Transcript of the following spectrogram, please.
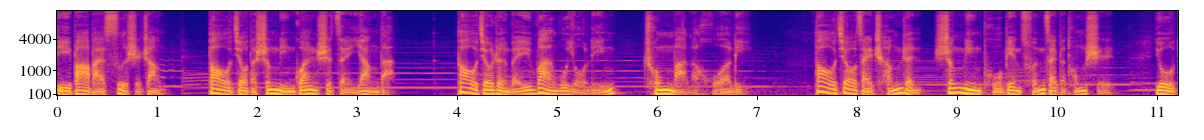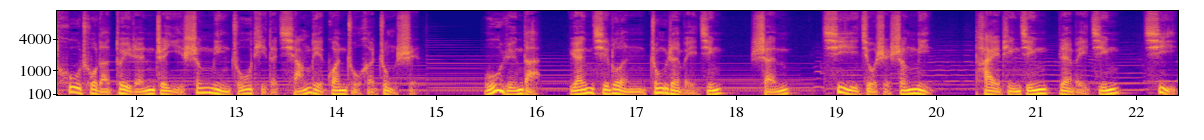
第八百四十章，道教的生命观是怎样的？道教认为万物有灵，充满了活力。道教在承认生命普遍存在的同时，又突出了对人这一生命主体的强烈关注和重视。吴云的《元气论》中认为精神气就是生命，《太平经》认为精气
